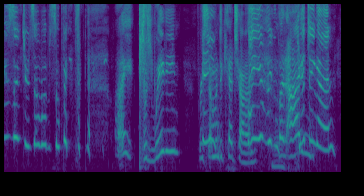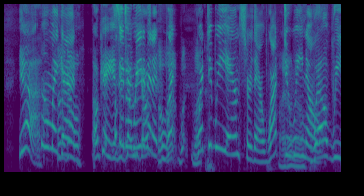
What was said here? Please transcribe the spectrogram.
You set yourself up so bad for that. I was waiting for someone to catch on, I have been but I catching on. Yeah. Oh my Gotta God. Okay, is okay, it but time wait to a minute. Oh, what, uh, what- what what? did we answer there? What do don't we know? Well, we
